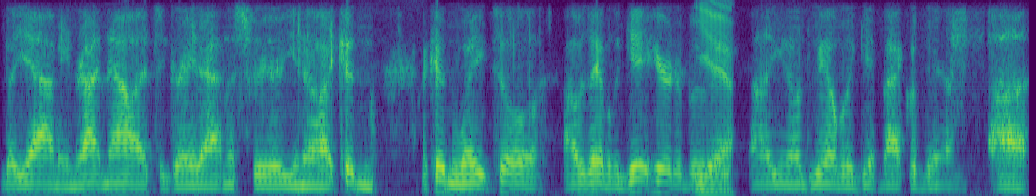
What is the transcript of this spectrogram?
but yeah, I mean, right now it's a great atmosphere. You know, I couldn't I couldn't wait till I was able to get here to Bowie, yeah. uh, you know, to be able to get back with them. Uh,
